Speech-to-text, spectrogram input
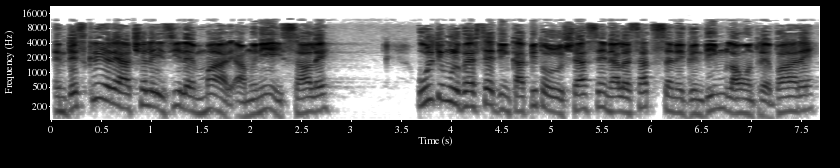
În descrierea acelei zile mari a mâniei sale, ultimul verset din capitolul 6 ne-a lăsat să ne gândim la o întrebare,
